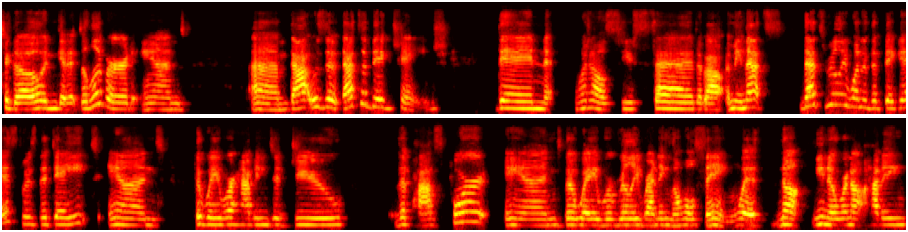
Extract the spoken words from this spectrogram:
to go and get it delivered. And um, that was a that's a big change. Then what else you said about i mean that's that's really one of the biggest was the date and the way we're having to do the passport and the way we're really running the whole thing with not you know we're not having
